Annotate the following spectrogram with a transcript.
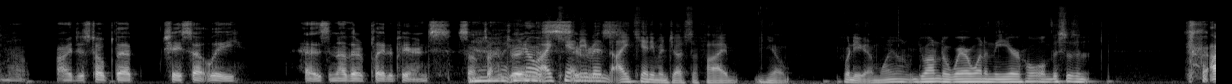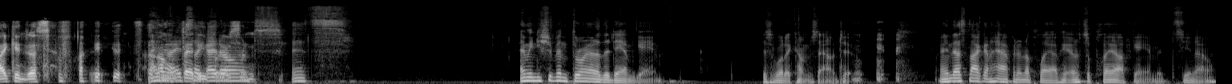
Well, I just hope that Chase Utley has another plate appearance sometime Yeah, during you know, I can't series. even. I can't even justify. You know, what do you? You want to wear one in the ear hole? This isn't. I can justify it. I I'm know, a it's petty like I don't. It's. I mean, you should have been thrown out of the damn game. Is what it comes down to. I mean, that's not going to happen in a playoff game. It's a playoff game. It's you know.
